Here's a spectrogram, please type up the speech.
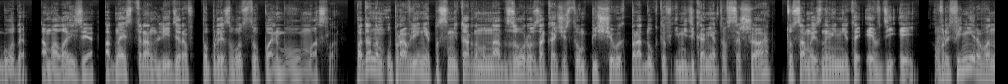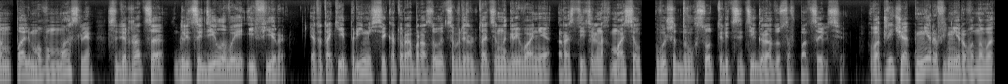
года, а Малайзия – одна из стран-лидеров по производству пальмового масла. По данным Управления по санитарному надзору за качеством пищевых продуктов и медикаментов США, то самое знаменитое FDA, в рафинированном пальмовом масле содержатся глицидиловые эфиры – это такие примеси, которые образуются в результате нагревания растительных масел выше 230 градусов по Цельсию. В отличие от нерафинированного,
